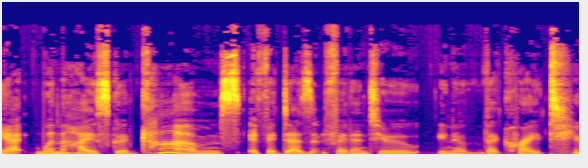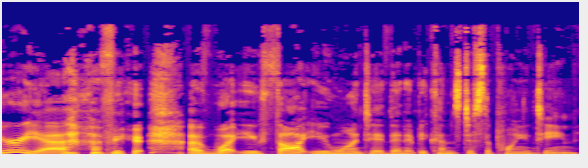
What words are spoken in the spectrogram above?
yet, when the highest good comes, if it doesn't fit into you know the criteria of, you, of what you thought you wanted, then it becomes disappointing.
